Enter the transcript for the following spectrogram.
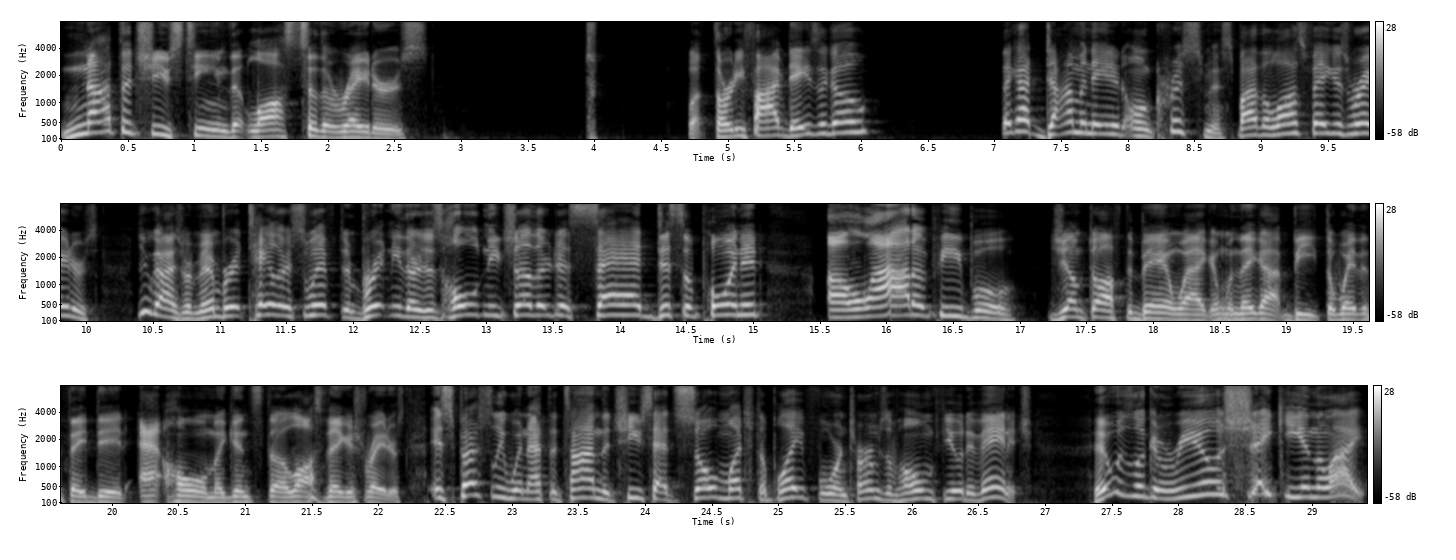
Not the Chiefs team that lost to the Raiders, what, 35 days ago? They got dominated on Christmas by the Las Vegas Raiders. You guys remember it? Taylor Swift and Brittany, they're just holding each other, just sad, disappointed. A lot of people jumped off the bandwagon when they got beat the way that they did at home against the Las Vegas Raiders, especially when at the time the Chiefs had so much to play for in terms of home field advantage. It was looking real shaky in the light.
